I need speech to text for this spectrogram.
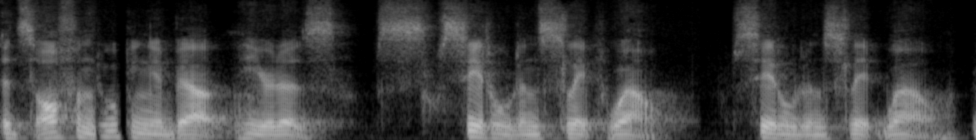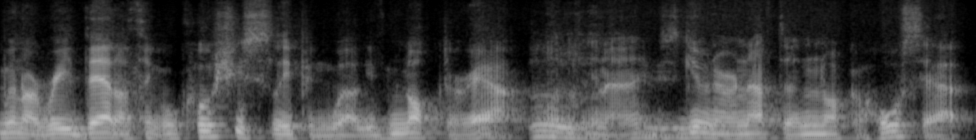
It's often talking about, here it is, settled and slept well. Settled and slept well. When I read that, I think, well, of course she's sleeping well. You've knocked her out. Mm. You know, you've given her enough to knock a horse out.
